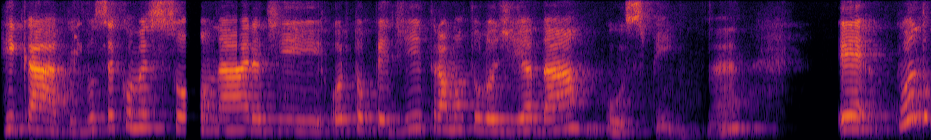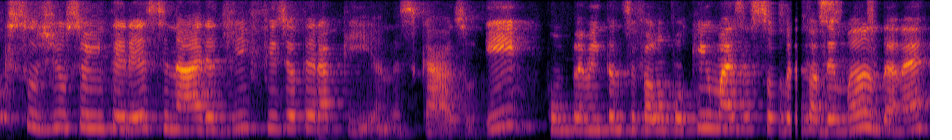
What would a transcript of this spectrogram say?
Ricardo, você começou na área de ortopedia e traumatologia da USP, né? E quando que surgiu o seu interesse na área de fisioterapia, nesse caso? E, complementando, você falou um pouquinho mais sobre a sua demanda, né?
